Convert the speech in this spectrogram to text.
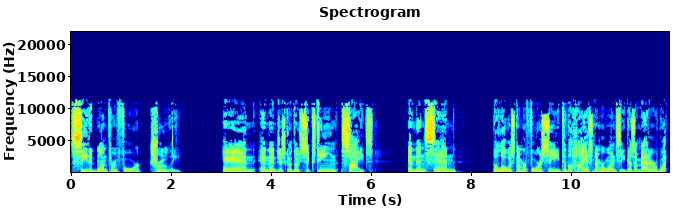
seeded one through four truly, and and then just go those 16 sites, and then send the lowest number four seed to the highest number one seed. Doesn't matter what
